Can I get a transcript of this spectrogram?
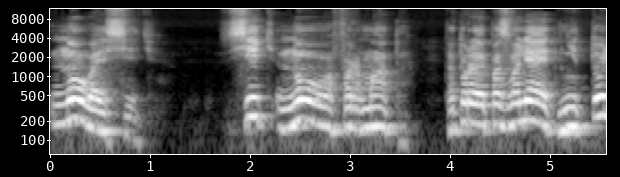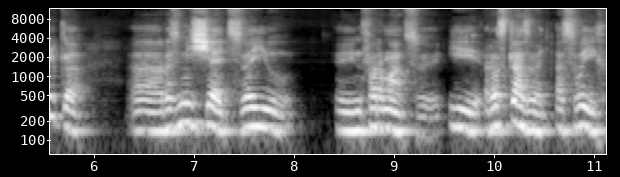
новая сеть, сеть нового формата, которая позволяет не только э, размещать свою информацию и рассказывать о своих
